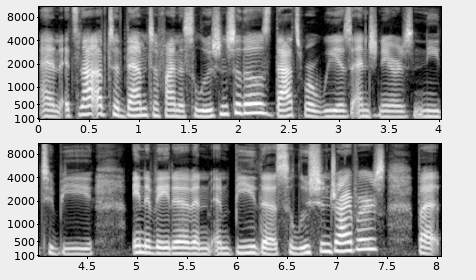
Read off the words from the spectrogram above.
And it's not up to them to find the solutions to those. That's where we as engineers need to be innovative and, and be the solution drivers but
